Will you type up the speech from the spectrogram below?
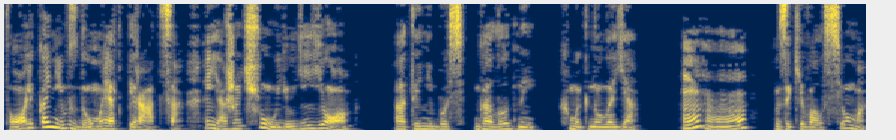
«Только не вздумай отпираться, я же чую ее!» «А ты, небось, голодный?» — хмыкнула я. «Угу», — закивал Сёма,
